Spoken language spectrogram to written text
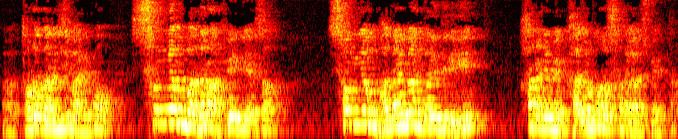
어, 돌아다니지 말고 성령 받으라 회개해서 성령 받아야만 너희들이 하나님의 가족으로 살아갈 수가 있다.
